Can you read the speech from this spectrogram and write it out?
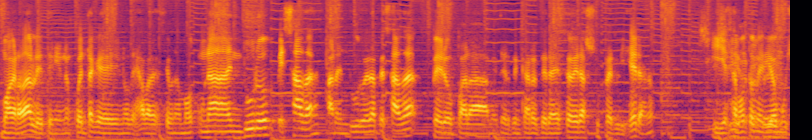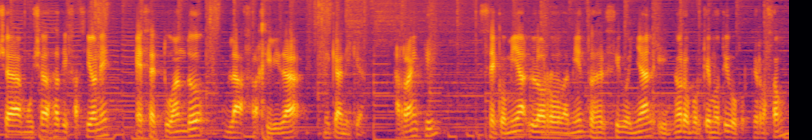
muy agradable, teniendo en cuenta que no dejaba de ser una, una enduro pesada, para enduro era pesada, pero para meterte en carretera eso era súper ligera, ¿no? Y esa moto me dio muchas muchas satisfacciones, exceptuando la fragilidad mecánica. Arranque, se comía los rodamientos del cigüeñal, ignoro por qué motivo, por qué razón,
